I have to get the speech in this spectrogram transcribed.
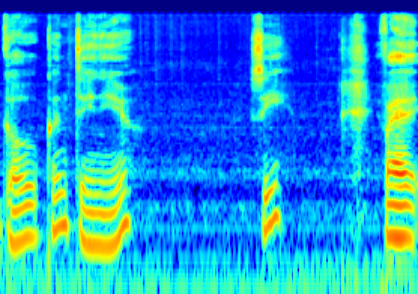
go continue see? If I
